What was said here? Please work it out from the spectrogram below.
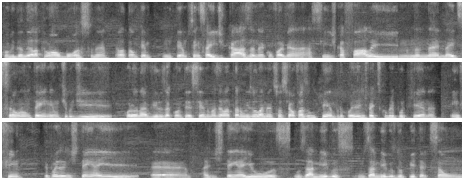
convidando ela para um almoço, né? Ela tá um tempo, um tempo sem sair de casa, né? Conforme a, a síndica fala, e na, na, edição não tem nenhum tipo de coronavírus acontecendo, mas ela tá num isolamento social faz um tempo. Depois a gente vai descobrir por quê, né? Enfim. Depois a gente tem aí é, a gente tem aí os, os amigos os amigos do Peter que são,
